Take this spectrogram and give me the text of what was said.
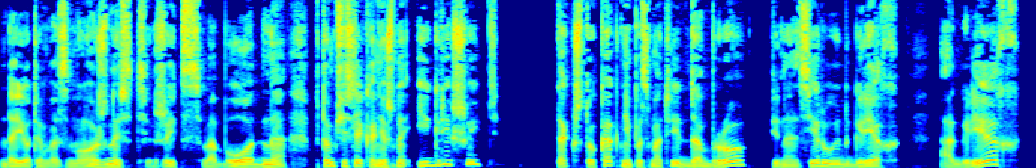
дает им возможность жить свободно, в том числе, конечно, и грешить. Так что, как ни посмотри, добро финансирует грех, а грех —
